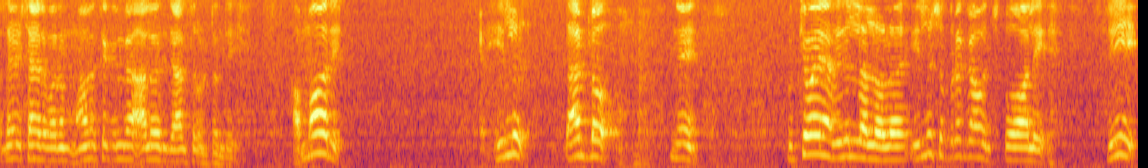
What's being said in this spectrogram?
అనే విషయాన్ని మనం మానసికంగా ఆలోచించాల్సి ఉంటుంది. అమ్మవారి ఇల్లు దాంట్లో ముఖ్యమైన విధులలో ఇల్లు శుభ్రంగా ఉంచుకోవాలి. స్త్రీ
